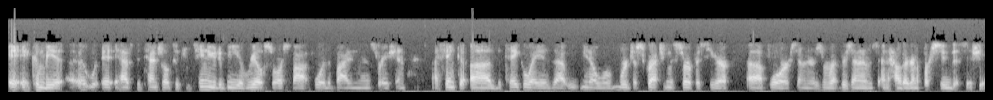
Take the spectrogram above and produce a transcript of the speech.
it, it, can be a, it has potential to continue to be a real sore spot for the Biden administration. I think uh, the takeaway is that you know we're, we're just scratching the surface here uh, for senators and representatives and how they're going to pursue this issue.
